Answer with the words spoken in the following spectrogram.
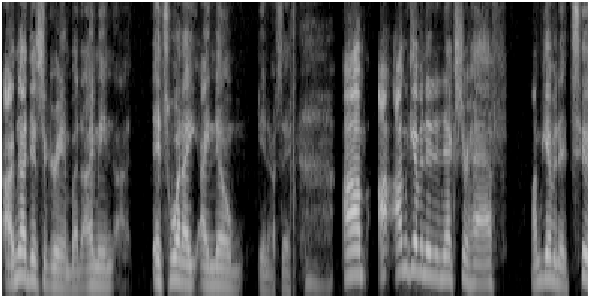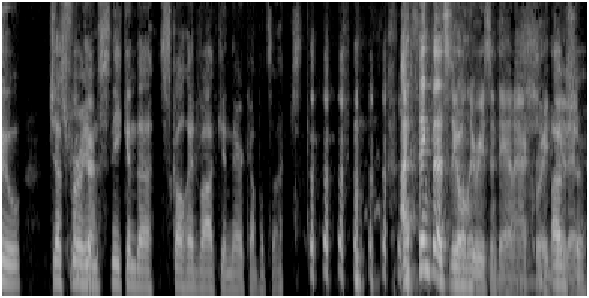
I'm not disagreeing, but I mean, it's what I I know. You know, say, um, I, I'm giving it an extra half. I'm giving it two, just for okay. him sneaking the skullhead vodka in there a couple times. I think that's the only reason Dan Aykroyd did I'm it. Sure.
